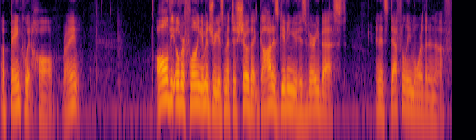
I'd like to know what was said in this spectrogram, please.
a banquet hall, right? All the overflowing imagery is meant to show that God is giving you his very best, and it's definitely more than enough.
